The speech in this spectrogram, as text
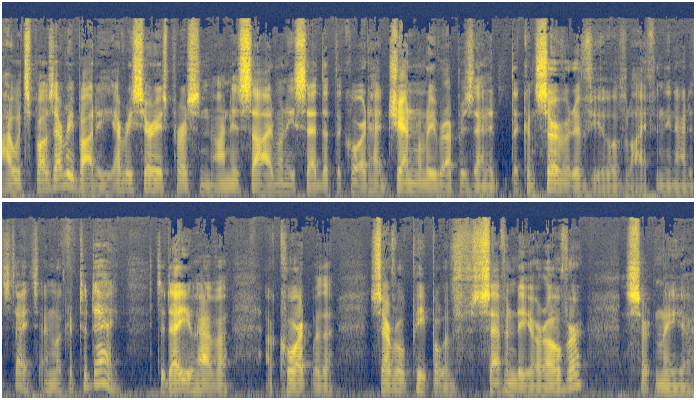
I would suppose, everybody, every serious person on his side when he said that the court had generally represented the conservative view of life in the United States. And look at today. Today you have a, a court with a, several people of 70 or over. Certainly, uh,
